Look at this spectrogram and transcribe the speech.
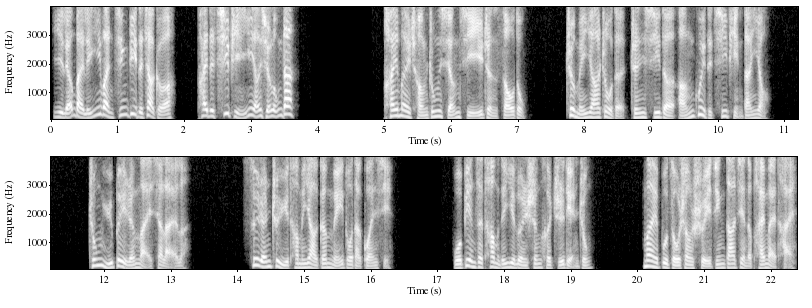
以两百零一万金币的价格拍的七品阴阳玄龙丹。”拍卖场中响起一阵骚动，这枚压轴的、珍稀的、昂贵的七品丹药。终于被人买下来了，虽然这与他们压根没多大关系。我便在他们的议论声和指点中，迈步走上水晶搭建的拍卖台。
